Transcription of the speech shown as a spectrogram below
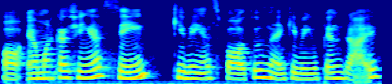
Ó, é uma caixinha assim, que vem as fotos, né, que vem o pendrive.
